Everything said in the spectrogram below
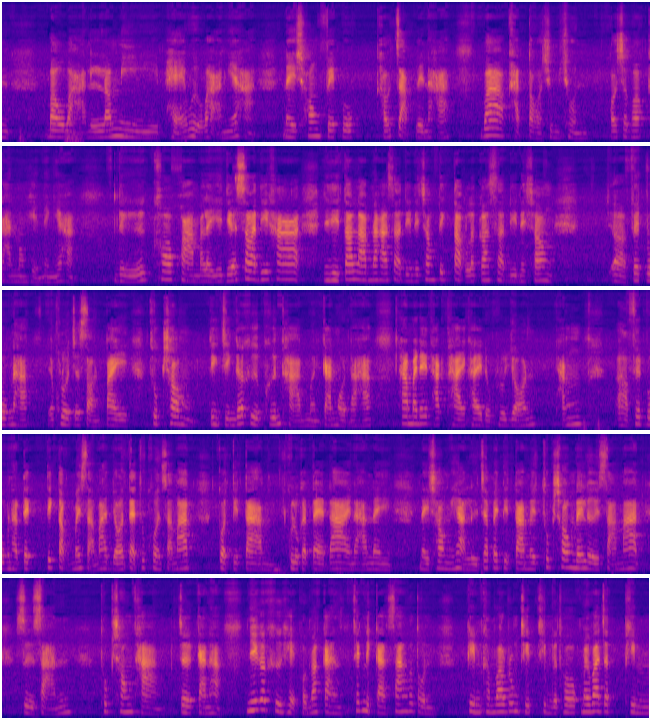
เบาหวานแล้วมีแผลเวอะหวะอย่างเงี้ยค่ะ ในช่อง Facebook เขาจับเลยนะคะ ว่าขัดต่อชุมชนเพราะเฉพาะการมองเห็นอย่างเงี้ยค่ะ หรือข้อความอะไรเยอะๆ สวัสดีค่ะยินดีต้อนรับนะคะ สวัสดีในช่อง TikTok แล้วก็สวัสดีในช่อง เฟซบุ๊กนะคะ เดี๋ยวครูจะสอนไปทุกช่องจริง ๆ ก็คือพื้นฐานเหมือนกันหมดนะคะ ถ้าไม่ได้ทักทายใครเดี๋ยวครูย้อนทั้งเฟซบุ๊กนะคะติ๊กต็อกไม่สามารถย้อนแต่ทุกคนสามารถกดติดตามครูกระแตได้นะคะในในช่องนี้ค่ะหรือจะไปติดตามในทุกช่องได้เลย สามารถสื่อสารทุกช่องทางเจอกันค่ะ นี่ก็คือเหตุผลว่าการเทคนิคการสร้างตัวตน พิมพ์คำว่ารุ่งทิพย์ทิมกระโทก ไม่ว่าจะพิมพ์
